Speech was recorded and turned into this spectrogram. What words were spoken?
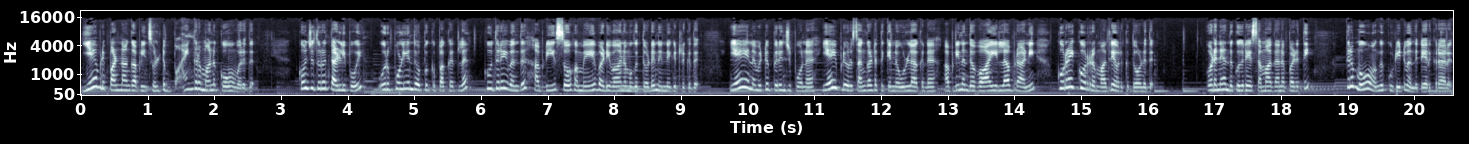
ஏன் இப்படி பண்ணாங்க அப்படின்னு சொல்லிட்டு பயங்கரமான கோபம் வருது. கொஞ்ச தூரம் தள்ளி போய் ஒரு புளியந்தோப்புக்கு பக்கத்துல குதிரை வந்து அப்படியே சோகமே வடிவான முகத்தோட நின்றுகிட்டு இருக்குது. ஏன் என்னை விட்டு பிரிஞ்சு போன? ஏன் இப்படி ஒரு சங்கடத்துக்கு என்ன உள்ளாக்குன? அப்படின்னு அந்த வாயில்லா பிராணி குறை கூறுற மாதிரி அவருக்கு தோணுது. உடனே அந்த குதிரையை சமாதானப்படுத்தி திரும்பவும் அவங்க கூட்டிட்டு வந்துட்டே இருக்கிறாரு.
